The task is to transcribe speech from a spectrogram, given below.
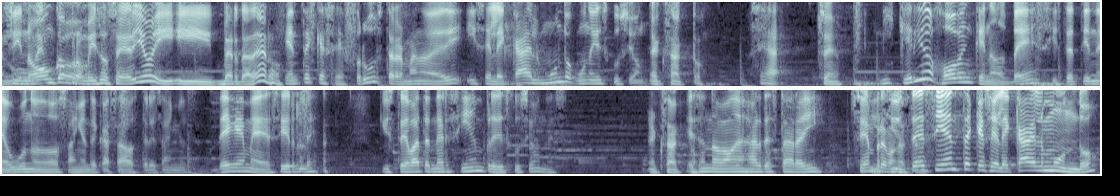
sino un compromiso serio y, verdadero. Gente que se frustra, hermano Eddie, y se le cae el mundo con una discusión. Exacto. O sea, Sí. Mi querido joven que nos ve, si usted tiene uno, dos años de casados, tres años, déjeme decirle que usted va a tener siempre discusiones. Exacto. Esas no van a dejar de estar ahí. Siempre van a estar. Si usted siente que se le cae el mundo,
